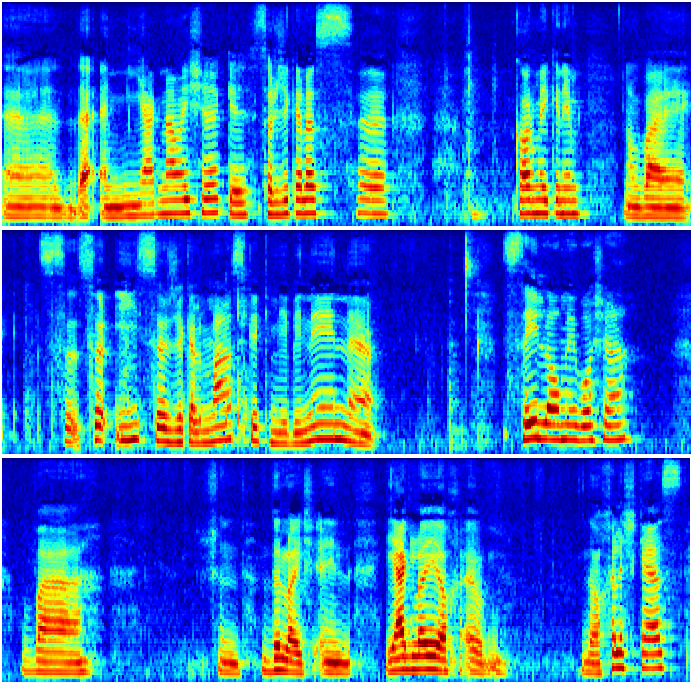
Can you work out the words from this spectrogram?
یک نوعشه که سرجیکل است کار می‌کنیم و این سرجیکل ماسک که می‌بینین سه لامه باشه و دو لایش یک لای داخلش که است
